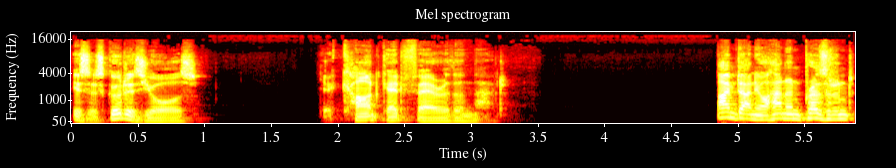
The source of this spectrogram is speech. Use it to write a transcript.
is as good as yours. You can't get fairer than that. I'm Daniel Hannan, President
